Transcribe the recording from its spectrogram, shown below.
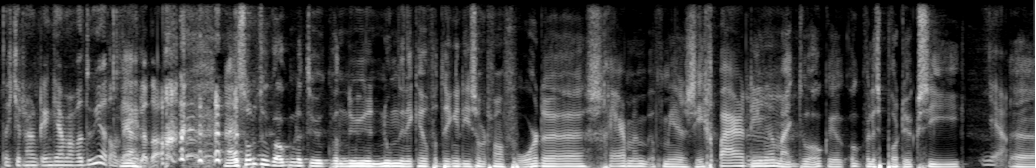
dat je dan ook denkt, ja, maar wat doe je dan de hele dag? Nou, en soms doe ik ook natuurlijk, want nu noemde ik heel veel dingen die soort van voor de schermen of meer zichtbaar dingen. Mm. Maar ik doe ook, ook wel eens productie. Ja. eh,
